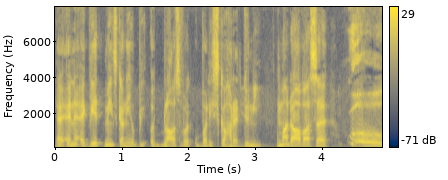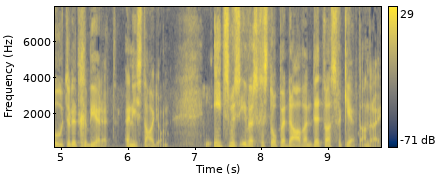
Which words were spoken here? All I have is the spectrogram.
en ek weet mense kan nie op, die, op blaas wat op wat die skare doen nie maar daar was 'n wow toe dit gebeur het in die stadion iets moes iewers gestop het daar want dit was verkeerd Andrei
